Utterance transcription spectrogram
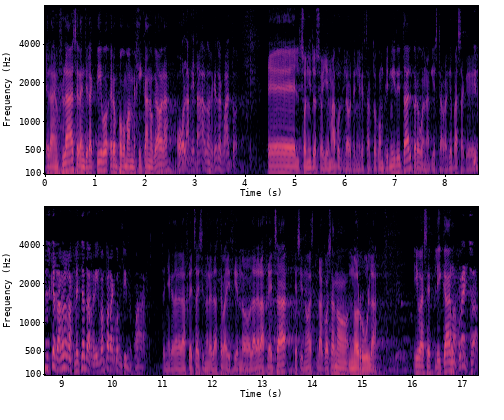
Era en flash, era interactivo, era un poco más mexicano que ahora. Hola, ¿qué tal? No sé qué, sé cuánto. el sonido se oye más porque, claro, tenía que estar todo comprimido y tal, pero bueno, aquí estaba. ¿Qué pasa? Que Tienes que darle la flecha de arriba para continuar. Tenía que darle la flecha y si no le das te va diciendo, dale la flecha, que si no la cosa no, no rula. Ibas explicando... la flecha,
